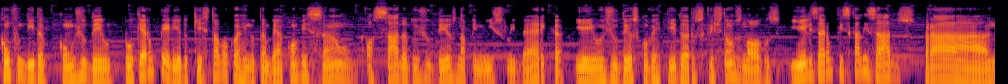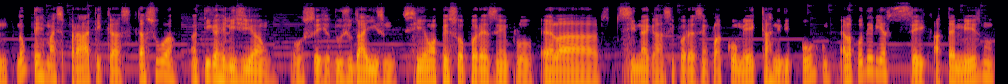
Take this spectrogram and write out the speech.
confundida com um judeu, porque era um período que estava ocorrendo também a conversão forçada dos judeus na Península Ibérica e os judeus convertidos eram os cristãos novos. E eles eram fiscalizados para não ter mais práticas da sua antiga religião ou seja, do judaísmo. Se uma pessoa, por exemplo, ela se negasse, por exemplo, a comer carne de porco, ela poderia ser até mesmo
